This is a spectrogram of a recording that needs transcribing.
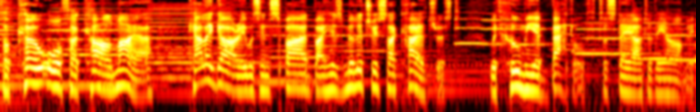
For co-author Carl Mayer, Caligari was inspired by his military psychiatrist, with whom he had battled to stay out of the army.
